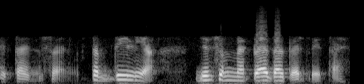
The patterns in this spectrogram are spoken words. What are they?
دیتا ہے انسان تبدیلیاں جسم میں پیدا کر دیتا ہے۔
